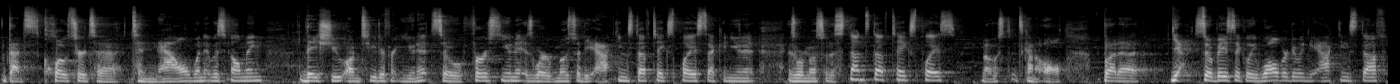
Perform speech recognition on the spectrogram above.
that's closer to, to now when it was filming, they shoot on two different units. So first unit is where most of the acting stuff takes place. Second unit is where most of the stunt stuff takes place. Most, it's kind of all. But uh, yeah, so basically while we're doing the acting stuff,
